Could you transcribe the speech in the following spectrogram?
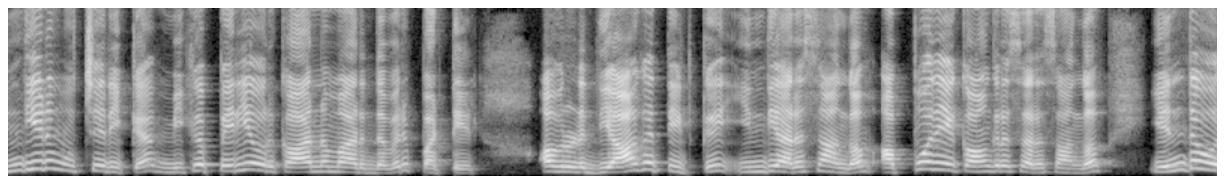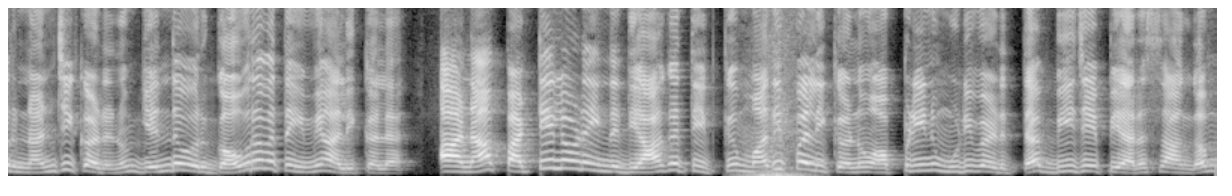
இந்தியனும் உச்சரிக்க மிகப்பெரிய ஒரு காரணமா இருந்தவர் பட்டேல். அவரோட தியாகத்திற்கு இந்திய அரசாங்கம் அப்போதைய காங்கிரஸ் அரசாங்கம் எந்த ஒரு நன்றி கடனும் எந்த ஒரு கௌரவத்தையுமே அளிக்கல. ஆனா பட்டேலோட இந்த தியாகத்திற்கு மதிப்பளிக்கணும் அப்படின்னு முடிவெடுத்த பிஜேபி அரசாங்கம்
